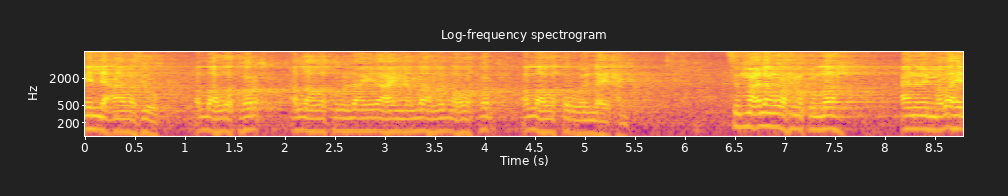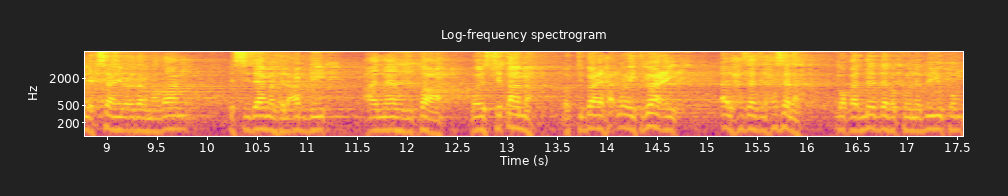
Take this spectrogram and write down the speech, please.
إلا عواثره. الله أكبر الله أكبر لا إله إلا الله والله أكبر الله أكبر ولله الحمد. ثم اعلموا رحمكم الله أن من مظاهر الإحسان بعد رمضان استدامة العبد على نهج الطاعة والاستقامة واتباع وإتباع الحسنة الحسنة. وقد ندبكم نبيكم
